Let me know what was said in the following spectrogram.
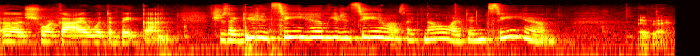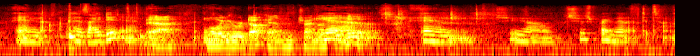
a short guy with a big gun. She was like, "You didn't see him? You didn't see him?" I was like, "No, I didn't see him," Okay. and because I didn't. Yeah. Well, you were ducking, trying not Yeah. to hit. and she um, she was pregnant at the time.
